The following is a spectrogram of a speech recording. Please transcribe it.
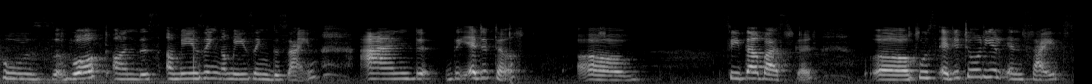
who's worked on this amazing, amazing design, and the editor, uh, Sita Bhaskar, uh, whose editorial insights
